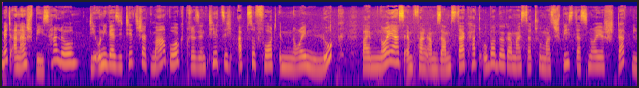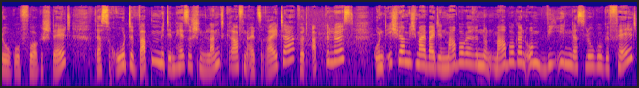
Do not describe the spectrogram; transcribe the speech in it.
Mit Anna Spieß. Hallo. Die Universitätsstadt Marburg präsentiert sich ab sofort im neuen Look. Beim Neujahrsempfang am Samstag hat Oberbürgermeister Thomas Spieß das neue Stadtlogo vorgestellt. Das rote Wappen mit dem hessischen Landgrafen als Reiter wird abgelöst. Und ich höre mich mal bei den Marburgerinnen und Marburgern um, wie ihnen das Logo gefällt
